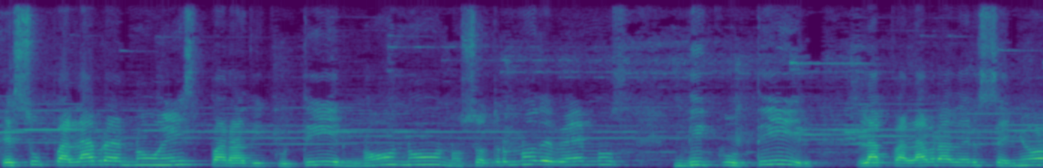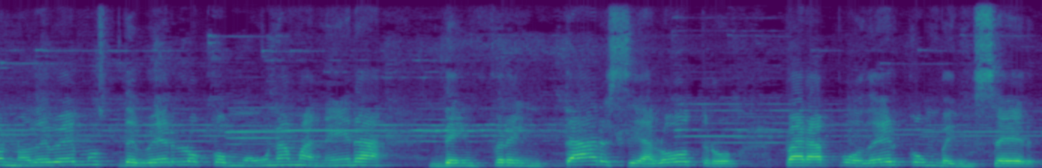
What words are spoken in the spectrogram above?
que su palabra no es para discutir. No, no, nosotros no debemos discutir la palabra del Señor, no debemos de verlo como una manera de enfrentarse al otro para poder convencer.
